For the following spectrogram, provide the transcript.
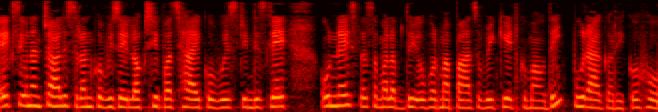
एक सय उन्चालिस रनको विजय लक्ष्य पछ्याएको वेस्ट इण्डिजले उन्नाइस दशमलव दुई ओभरमा पाँच विकेट गुमाउँदै पूरा गरेको हो।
